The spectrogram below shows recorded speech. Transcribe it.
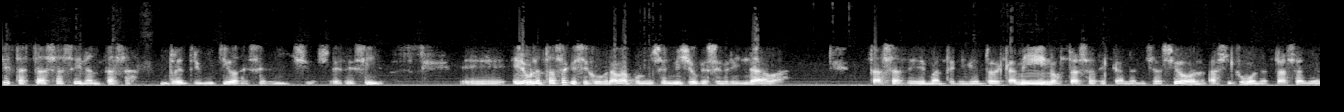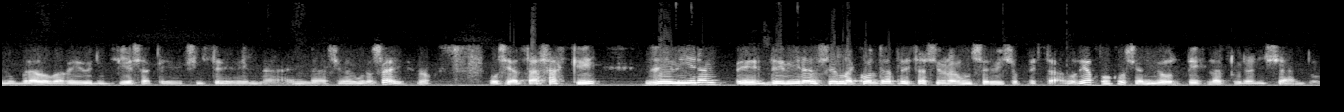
estas tasas eran tasas retributivas de servicios, es decir, eh, era una tasa que se cobraba por un servicio que se brindaba tasas de mantenimiento de caminos, tasas de canalización, así como la tasa de alumbrado, barrido y limpieza que existe en la, ciudad de Buenos Aires, ¿no? O sea, tasas que debieran eh, debieran ser la contraprestación a un servicio prestado. De a poco se han ido desnaturalizando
